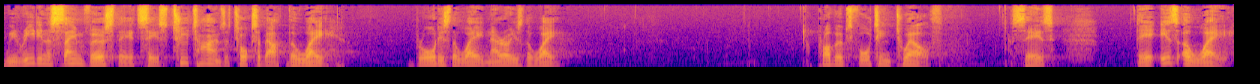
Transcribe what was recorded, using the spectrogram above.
we read in the same verse there, it says two times it talks about the way. Broad is the way, narrow is the way. Proverbs 14:12 says, "There is a way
